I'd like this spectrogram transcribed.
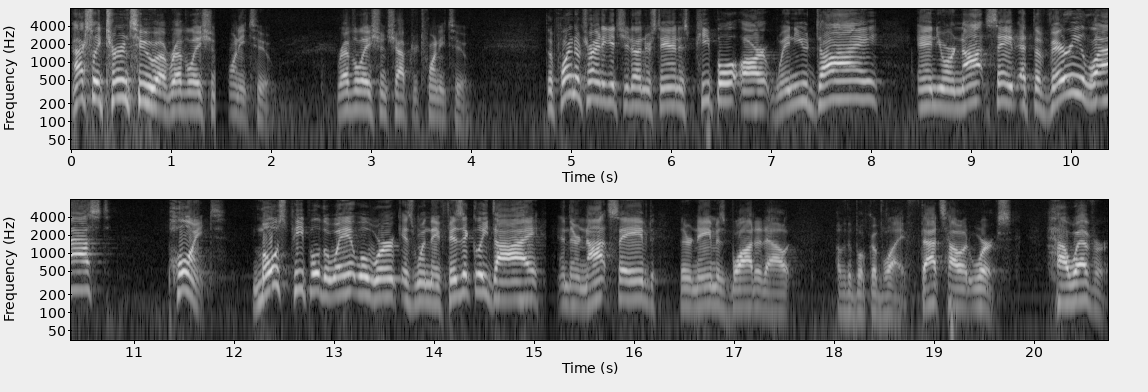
Actually, turn to uh, Revelation 22. Revelation chapter 22. The point I'm trying to get you to understand is people are, when you die and you're not saved, at the very last point, most people, the way it will work is when they physically die and they're not saved, their name is blotted out of the book of life. That's how it works. However,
